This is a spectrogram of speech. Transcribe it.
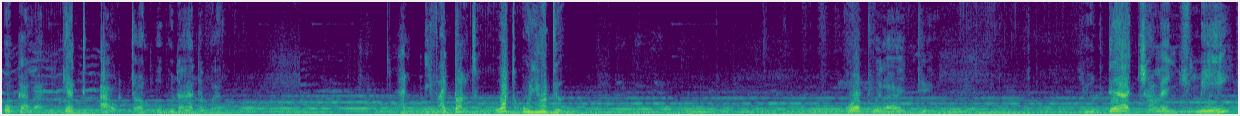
Okala, get out of Ugunadebe. And if I don't, what will you do? What will I do? You dare challenge me?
